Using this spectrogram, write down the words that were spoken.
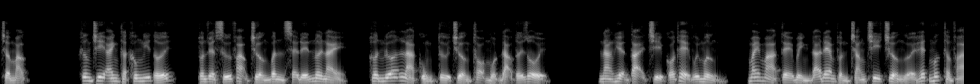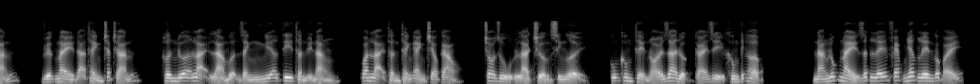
chờ mặc. Khương chi anh thật không nghĩ tới, tuần duyệt sứ phạm trường bân sẽ đến nơi này, hơn nữa là cùng từ trường thọ một đạo tới rồi. Nàng hiện tại chỉ có thể vui mừng, may mà tề bình đã đem thuần trắng chi trưởng người hết mức thẩm phán, việc này đã thành chắc chắn, hơn nữa lại là mượn danh nghĩa ti thần uy năng, quan lại thần thánh ảnh treo cao, cho dù là trường sinh người, cũng không thể nói ra được cái gì không thích hợp nàng lúc này rất lễ phép nhấc lên góc váy,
